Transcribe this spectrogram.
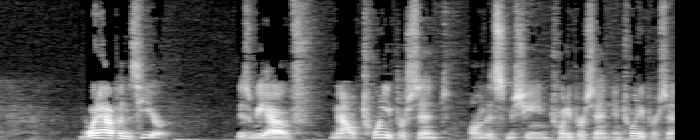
What happens here is we have now 20% on this machine, 20% and 20%,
